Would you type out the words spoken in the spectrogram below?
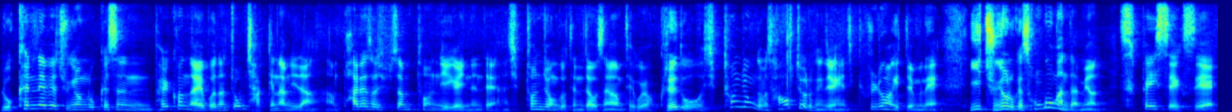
로켓랩의 중형 로켓은 펠컨 9보다는 조금 작긴 합니다. 한 8에서 13톤 얘기가 있는데 한 10톤 정도 된다고 생각하면 되고요. 그래도 10톤 정도면 상업적으로 굉장히 훌륭하기 때문에 이 중형 로켓 성공한다면 스페이스X의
